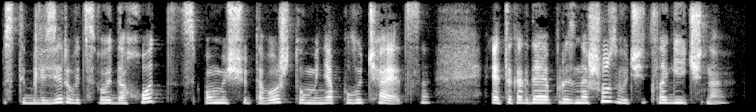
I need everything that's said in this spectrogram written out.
стабилизировать свой доход с помощью того, что у меня получается. Это когда я произношу, звучит логично —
